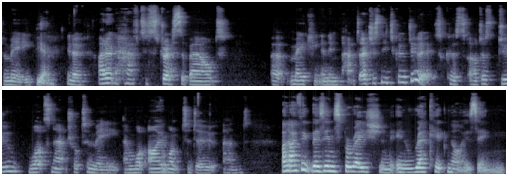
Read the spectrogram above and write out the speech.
for me. Yeah. You know, I don't have to stress about. Uh, making an impact. I just need to go do it because I'll just do what's natural to me and what I want to do. And And I think there's inspiration in recognizing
